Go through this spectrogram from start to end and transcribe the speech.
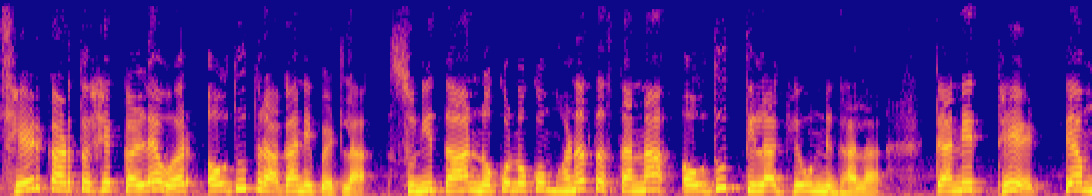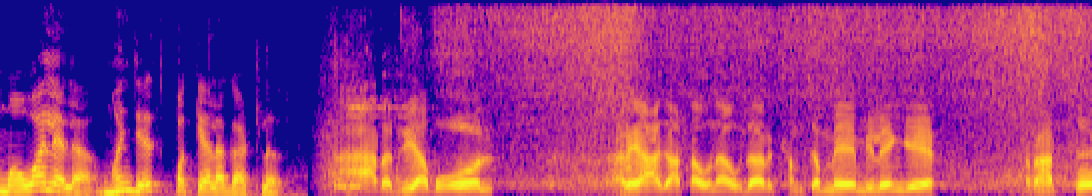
छेड काढतो हे कळल्यावर अवधूत रागाने पेटला. सुनीता नको नको म्हणत असताना अवधूत तिला घेऊन निघाला. त्याने थेट त्या मवाल्याला म्हणजेच पक्याला गाठलं. हाँ रजिया बोल. अरे आज आता हूँ ना उधर. छमछम में मिलेंगे. रात को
